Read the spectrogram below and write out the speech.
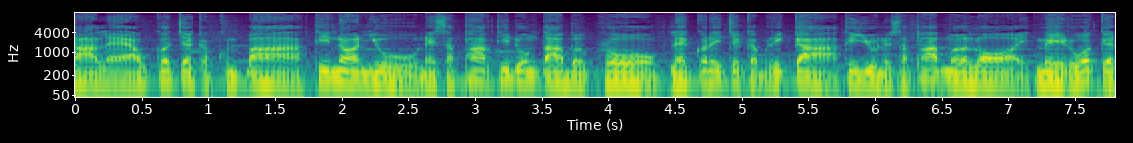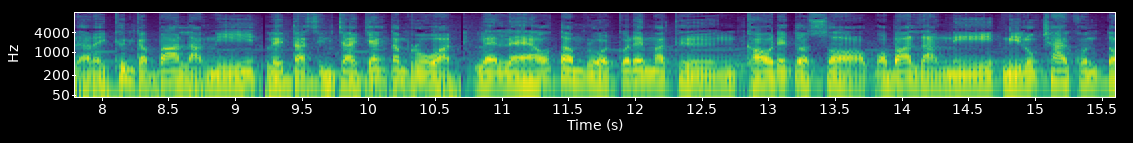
บ้านแล้วก็เจอกับคุณป้า ที่นอนอยู่ในสภาพที่ดวงตาเบิกโพรง และก็ได้เจอกับริกะที่อยู่ในสภาพเมอลอย ไม่รู้ว่าเกิดอะไรขึ้นกับบ้านหลังนี้ เลยตัดสินใจแจ้งตำรวจ และแล้วตำรวจก็ได้มาถึง เขาได้ตรวจสอบว่าบ้านหลังนี้ มีลูกชายคนโต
